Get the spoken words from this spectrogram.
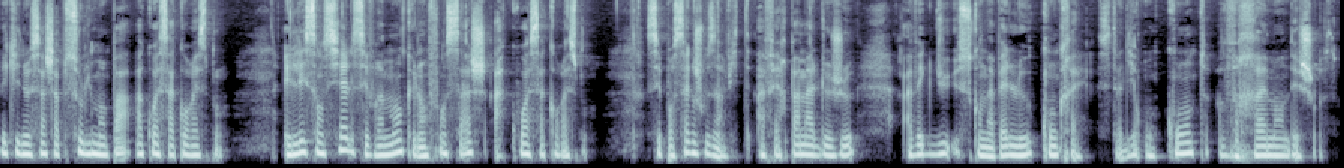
mais qu'il ne sache absolument pas à quoi ça correspond. Et l'essentiel, c'est vraiment que l'enfant sache à quoi ça correspond. C'est pour ça que je vous invite à faire pas mal de jeux avec du ce qu'on appelle le concret, c'est-à-dire on compte vraiment des choses.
